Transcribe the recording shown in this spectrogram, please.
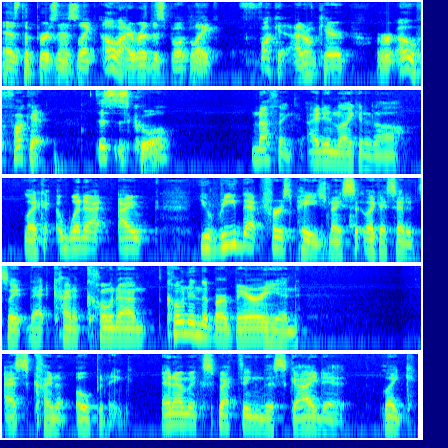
As the person that's like, oh, I read this book, like, fuck it, I don't care, or oh, fuck it, this is cool. Nothing. I didn't like it at all. Like when I, I you read that first page, and I said, like I said, it's like that kind of Conan, Conan the Barbarian, s kind of opening, and I'm expecting this guy to like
